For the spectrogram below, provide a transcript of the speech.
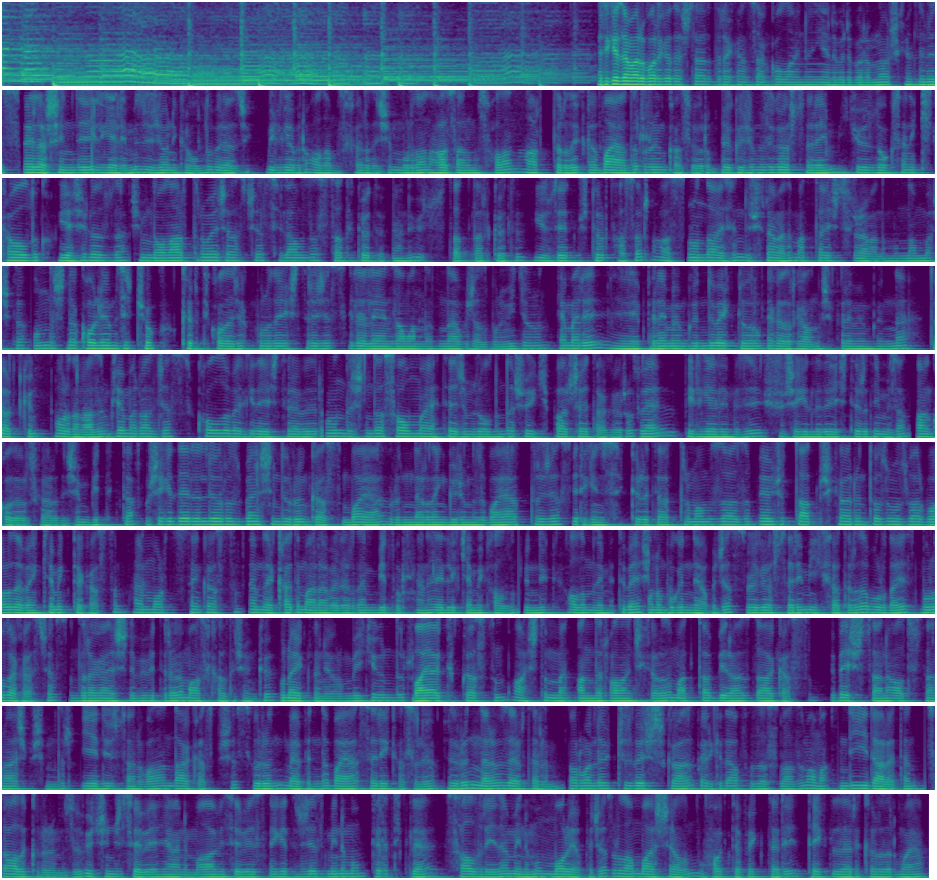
on my Herkese merhaba arkadaşlar. Dragon Sank Online'ın yeni bir bölümüne hoş geldiniz. Beyler şimdi bilgelimiz 112 oldu. Birazcık bilge bir adamız kardeşim. Buradan hasarımız falan arttırdık ve bayağıdır rün kasıyorum. Ve gücümüzü göstereyim. 292k olduk yeşil özde. Şimdi onu arttırmaya çalışacağız. Silahımızın statı kötü. Yani üst statlar kötü. %74 hasar az. Bunun daha düşüremedim. Hatta hiç düşüremedim bundan başka. Onun dışında kolyemiz hiç çok kritik olacak. Bunu değiştireceğiz. İlerleyen zamanlarında yapacağız bunu videonun. Kemeri e, premium günde bekliyorum. Ne kadar kalmış premium gününe? 4 gün. Oradan azim kemer alacağız. Kollu belki değiştirebilirim. Onun dışında savunmaya ihtiyacımız olduğunda şu iki parçayı takıyoruz ve bilgeliğimizi şu şekilde değiştirdiğimiz an tank oluyoruz kardeşim bir tık. Bu şekilde ilerliyoruz. Ben şimdi rün kastım bayağı. Rünlerden gücümüzü bayağı arttıracağız. Bir ikincisi kriti arttırmamız lazım. Mevcutta 60k rün tozumuz var. Bu arada ben kemik de kastım. Hem Mortis'ten kastım hem de kadim arabelerden bir tur. Yani 50 kemik aldım. Günlük alım limiti 5. Onu bugün de yapacağız. Böyle göstereyim. ilk satırda buradayız. Bunu da kasacağız. Dragon işini bir bitirelim. Az kaldı çünkü. Buna ekleniyorum. Bir iki gündür. Bayağı küp kastım. Açtım ben. Under falan çıkardım. Hatta biraz daha kastım. Bir 500 tane 600 tane açmışımdır. 700 tane falan daha kasmışız. Ürün mapinde bayağı seri kasılıyor. Ürünlerimizi eritelim. Normalde 300-500k belki daha fazlası lazım ama şimdi idareten sağlık ürünümüzü 3. seviye yani mavi seviyesine getireceğiz. Minimum kritikle saldırıyı da minimum mor yapacağız. Buradan başlayalım. Ufak tefekleri, teklileri kırdırmaya.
